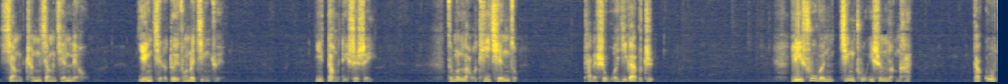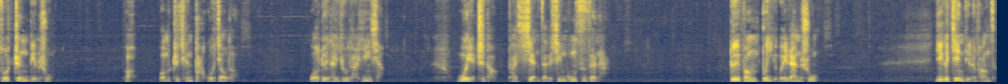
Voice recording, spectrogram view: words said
向程向前聊，引起了对方的警觉。你到底是谁？怎么老提钱总？他的事我一概不知。李淑文惊出一身冷汗，他故作镇定地说：“，我们之前打过交道，我对他有点印象，我也知道他现在的新公司在哪儿。”对方不以为然地说：“一个尖顶的房子，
